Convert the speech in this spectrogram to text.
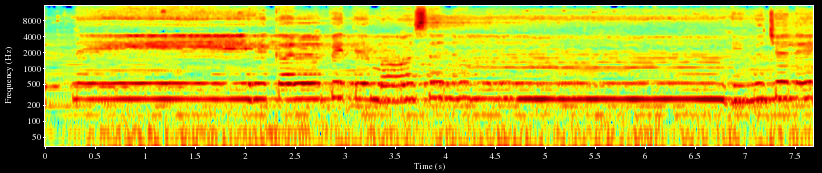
त्नेः कल्पितमासनम् हिमचले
